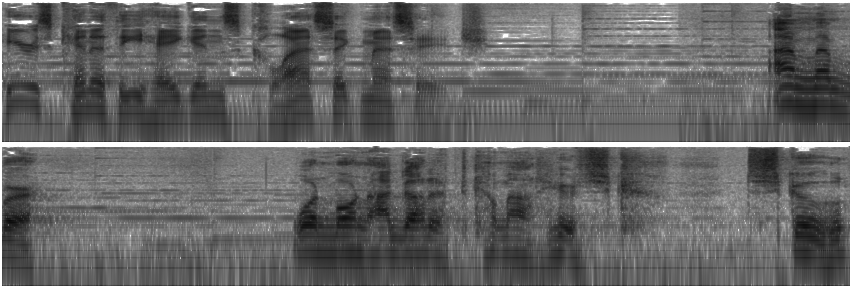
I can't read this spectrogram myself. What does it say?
here's Kenneth E. Hagin's classic message. I remember one morning I got up to come out here to to school.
